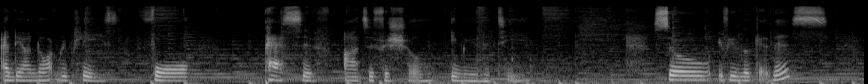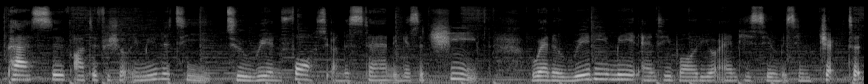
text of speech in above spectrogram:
and they are not replaced for passive artificial immunity. So if you look at this, passive artificial immunity to reinforce your understanding is achieved when a ready-made antibody or anti-serum is injected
